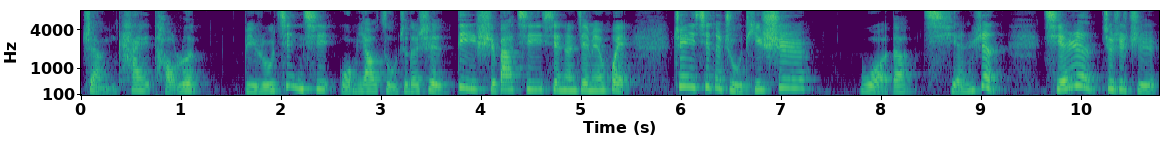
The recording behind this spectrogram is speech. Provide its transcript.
展开讨论。比如近期我们要组织的是第十八期线上见面会，这一期的主题是我的前任。前任就是指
